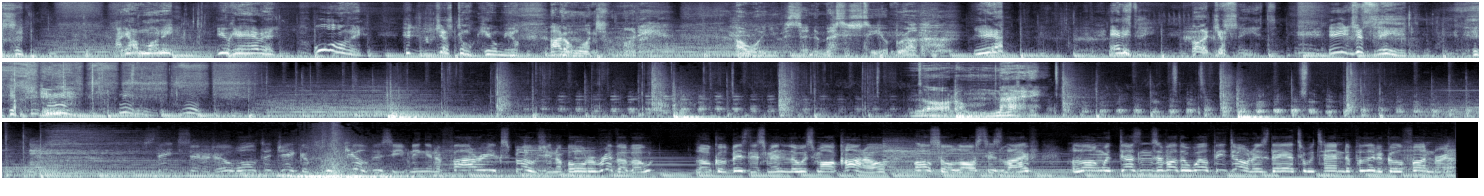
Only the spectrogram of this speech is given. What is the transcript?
Listen, I got money. You can have it. All of it. Just don't kill me. I don't want your money. I want you to send a message to your brother. Yeah. Anything. Oh, just say it. You Just say it. Lord almighty. Walter Jacobs was killed this evening in a fiery explosion aboard a riverboat. Local businessman Louis Marcano also lost his life, along with dozens of other wealthy donors there to attend a political fundraiser.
